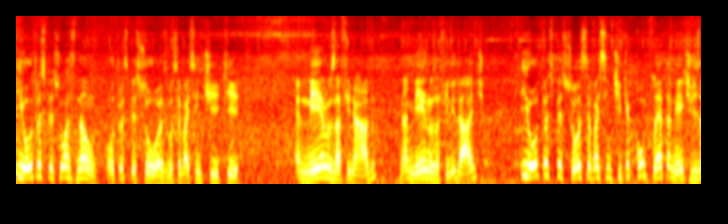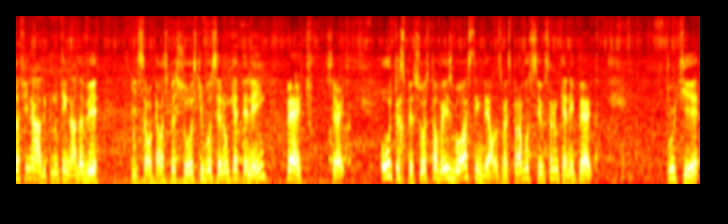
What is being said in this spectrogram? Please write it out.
E outras pessoas não. Outras pessoas você vai sentir que é menos afinado, né? Menos afinidade. E outras pessoas você vai sentir que é completamente desafinado, que não tem nada a ver. E são aquelas pessoas que você não quer ter nem perto, certo? Outras pessoas talvez gostem delas, mas para você você não quer nem perto. Porque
